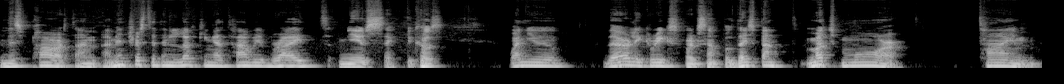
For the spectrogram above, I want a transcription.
in this part, I'm I'm interested in looking at how we write music because when you the early Greeks, for example, they spent much more time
